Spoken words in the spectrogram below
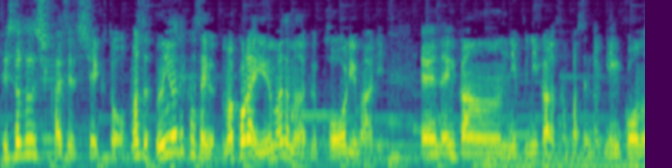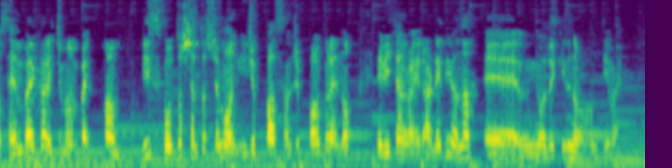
で、一つずつ解説していくと、まず運用で稼ぐ。まあ、これは言うまでもなく小売回り。えー、年間 2, 2から3%、銀行の1000倍から1万倍。まあ、リスクを落としたとしても20%、30%ぐらいのリターンが得られるような、えー、運用できるのが DeFi。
